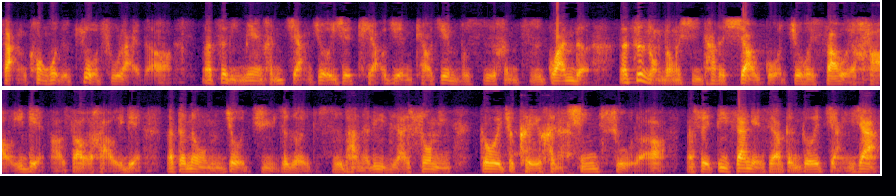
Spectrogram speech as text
掌控或者做出来的啊。那这里面很讲究一些条件，条件不是很直观的。那这种东西它的效果就会稍微好一点啊，稍微好一点。那等等我们就举这个实盘的例子来说明，各位就可以很清楚了啊。那所以第三点是要跟各位讲一下，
